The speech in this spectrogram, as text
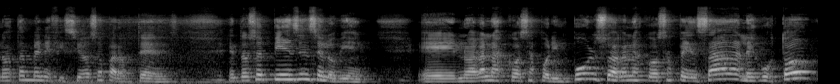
no tan beneficiosa para ustedes. Entonces piénsenselo bien. Eh, no hagan las cosas por impulso, hagan las cosas pensadas. ¿Les gustó?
